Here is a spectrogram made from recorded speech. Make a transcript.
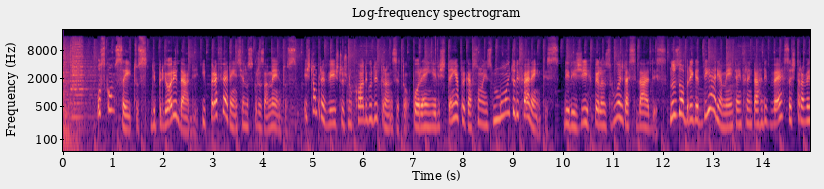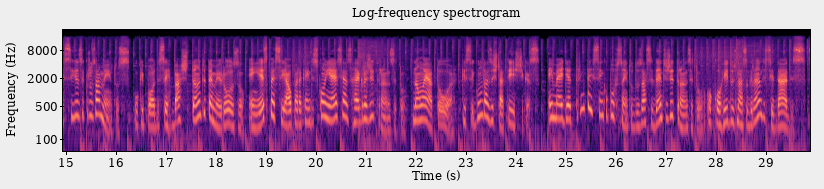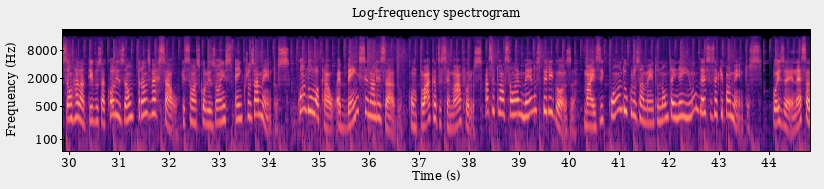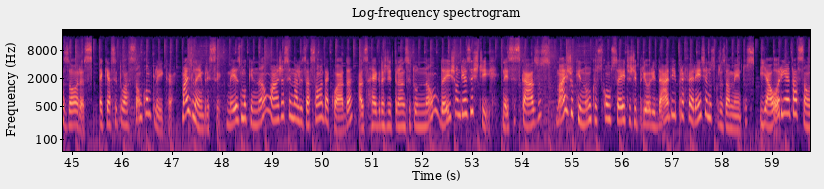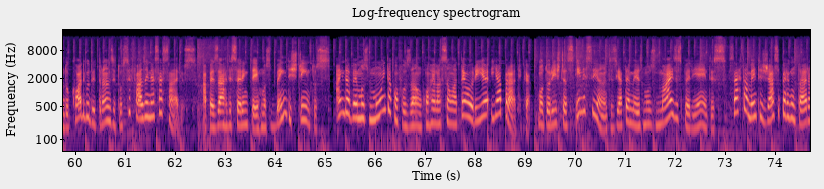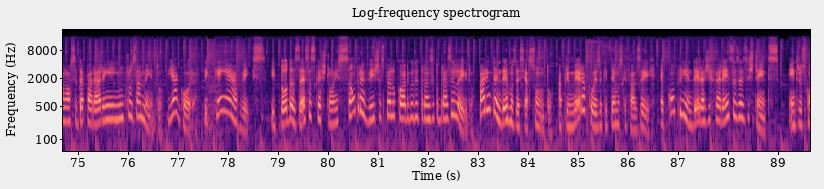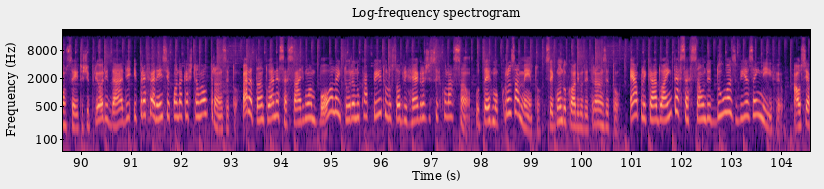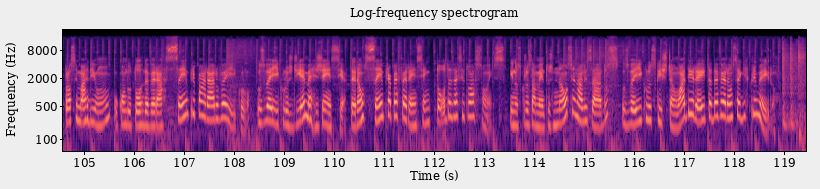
Os conceitos de prioridade e preferência nos cruzamentos estão previstos no Código de Trânsito, porém eles têm aplicações muito diferentes. Dirigir pelas ruas das cidades nos obriga diariamente a enfrentar diversas travessias e cruzamentos, o que pode ser bastante temeroso, em especial para quem desconhece as regras de trânsito. Não é à toa que, segundo as estatísticas, em média 35% dos acidentes de trânsito ocorridos nas grandes cidades são relativos relativos à colisão transversal, que são as colisões em cruzamentos. Quando o local é bem sinalizado, com placas e semáforos, a situação é menos perigosa. Mas e quando o cruzamento não tem nenhum desses equipamentos? Pois é, nessas horas é que a situação complica. Mas lembre-se, mesmo que não haja sinalização adequada, as regras de trânsito não deixam de existir. Nesses casos, mais do que nunca, os conceitos de prioridade e preferência nos cruzamentos e a orientação do Código de Trânsito se fazem necessários. Apesar de serem termos bem distintos, ainda vemos muita confusão com relação à teoria e à prática. Motoristas iniciantes e até mesmo os mais experientes certamente já já se perguntaram ao se depararem em um cruzamento: e agora? De quem é a vez? E todas essas questões são previstas pelo Código de Trânsito Brasileiro. Para entendermos esse assunto, a primeira coisa que temos que fazer é compreender as diferenças existentes entre os conceitos de prioridade e preferência quando a questão é o trânsito. Para tanto, é necessário uma boa leitura no capítulo sobre regras de circulação. O termo cruzamento, segundo o Código de Trânsito, é aplicado à interseção de duas vias em nível. Ao se aproximar de um, o condutor deverá sempre parar o veículo. Os veículos de emergência terão sempre a preferência em todas as situações. E nos cruzamentos não sinalizados, os veículos que estão à direita deverão seguir primeiro.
